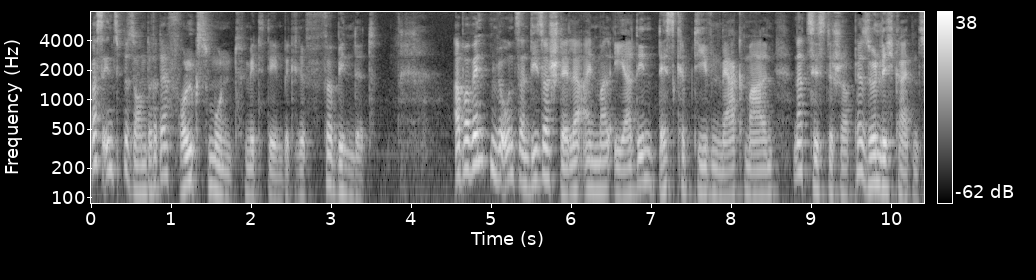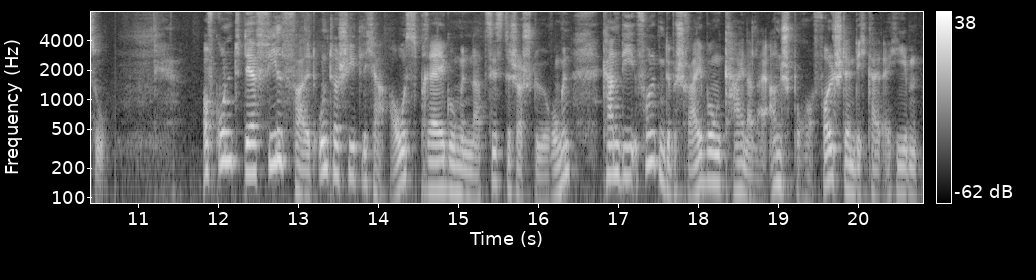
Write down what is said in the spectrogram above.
was insbesondere der Volksmund mit dem Begriff verbindet. Aber wenden wir uns an dieser Stelle einmal eher den deskriptiven Merkmalen narzisstischer Persönlichkeiten zu. Aufgrund der Vielfalt unterschiedlicher Ausprägungen narzisstischer Störungen kann die folgende Beschreibung keinerlei Anspruch auf Vollständigkeit erheben.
